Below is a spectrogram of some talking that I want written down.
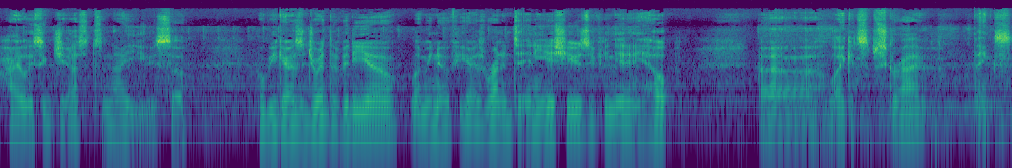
highly suggest and I use. So hope you guys enjoyed the video. Let me know if you guys run into any issues, if you need any help uh, like and subscribe. Thanks.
